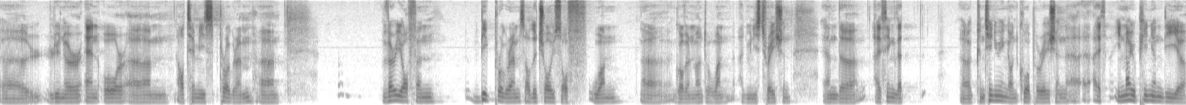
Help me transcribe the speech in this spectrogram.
lunar and or um, Artemis program. Uh, very often, big programs are the choice of one uh, government or one administration. And I think that uh, continuing on cooperation. Uh, in my opinion, the uh,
